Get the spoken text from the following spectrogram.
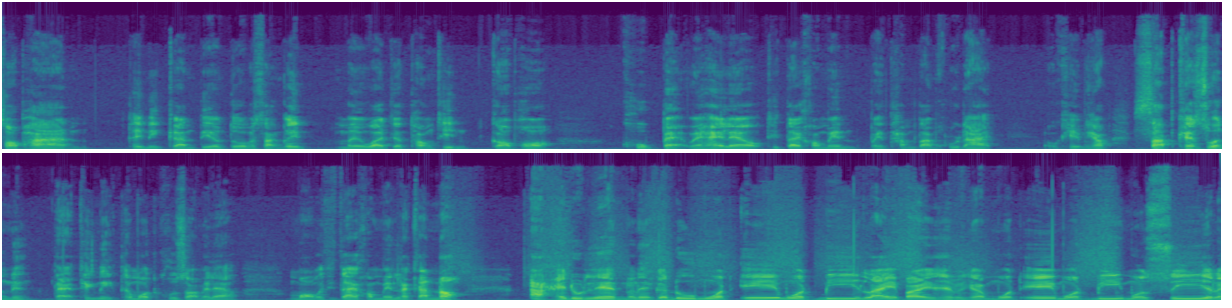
สอบผ่าน เทคนิคการเตรียมตัวภาษาอังกฤษ ไม่ว่าจะท้องถิ่นก็พอครูแปะไว้ให้แล้วที่ใต้คอมเมนต์ไปทำตามครูได้ โอเคไหมครับสับแค่ส่วนหนึ่ง แต่เทคนิคทั้งหมดครูสอนไปแล้ว มองไปที่ใต้คอมเมนต์แล้วกันเนาะอะให้ดูเล่นนักเรียนก็ดูหมวด A หมวด B ไล่ไปใช่ไหมครับหมวด A หมวด B หมวด C อะไร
